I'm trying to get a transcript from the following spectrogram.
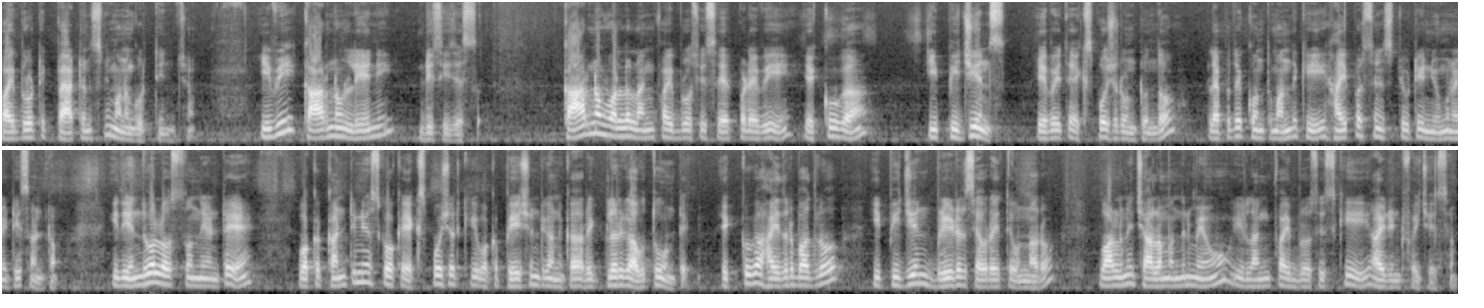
ఫైబ్రోటిక్ ప్యాటర్న్స్ని మనం గుర్తించాం. ఇవి కారణం లేని డిసీజెస్. కారణం వల్ల లంగ్ ఫైబ్రోసిస్ ఏర్పడేవి ఎక్కువగా ఈ పిజియన్స్ ఏవైతే ఎక్స్పోజర్ ఉంటుందో లేకపోతే కొంతమందికి హైపర్ సెన్సిటివిటీ న్యూమనైటిస్ అంటాం. ఇది ఎందువల్ల వస్తుంది అంటే ఒక కంటిన్యూస్గా ఒక ఎక్స్పోజర్కి ఒక పేషెంట్ కనుక రెగ్యులర్గా అవుతూ ఉంటాయి ఎక్కువగా హైదరాబాద్లో ఈ పిజియన్ బ్రీడర్స్ ఎవరైతే ఉన్నారో వాళ్ళని చాలామందిని మేము ఈ లంగ్ ఫైబ్రోసిస్కి ఐడెంటిఫై చేసాం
